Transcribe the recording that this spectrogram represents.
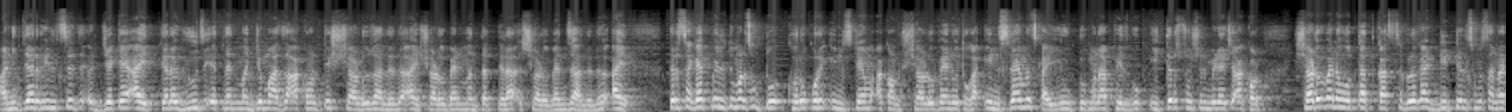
आणि त्या रील्स जे काही आहेत त्याला व्ह्यूज येत नाहीत म्हणजे माझं अकाउंट ते शॅडो झालेलं आहे. शॅडो बॅन म्हणतात त्याला शॅडो बॅन झालेलं आहे. तर सगळ्यात पहिले तुम्हाला सांगतो खरोखर इन्स्टाग्राम अकाउंट शॅडो बॅन होतो का इंस्टाग्रामच काय? यूट्यूब म्हणा फेसबुक इतर सोशल मीडियाचे अकाउंट शॅडो बॅन होतात का? सगळं काय डिटेल्स मी सांगणार.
